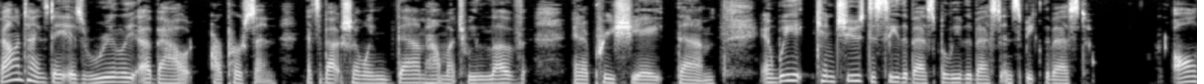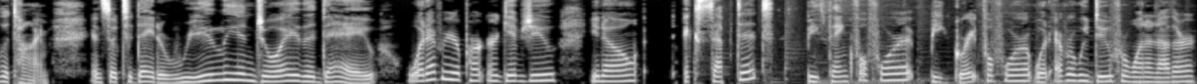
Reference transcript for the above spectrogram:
Valentine's Day is really about our person. It's about showing them how much we love and appreciate them. And we can choose to see the best, believe the best, and speak the best all the time. And so today to really enjoy the day, whatever your partner gives you, you know, accept it, be thankful for it, be grateful for it, whatever we do for one another.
